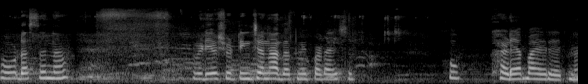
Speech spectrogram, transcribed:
थोडंसं ना व्हिडिओ शूटिंगच्या नादात मी पडायचे. खूप खड्या बाहेर आहेत ना.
